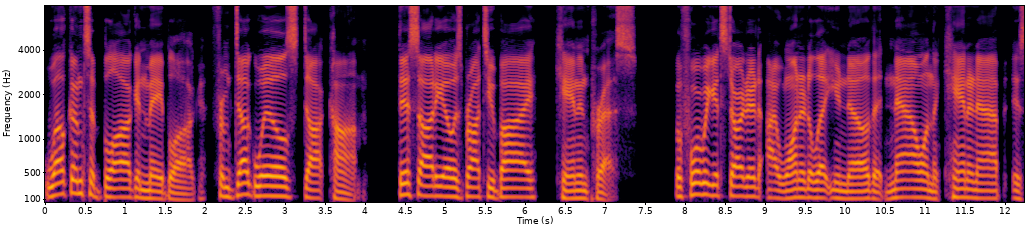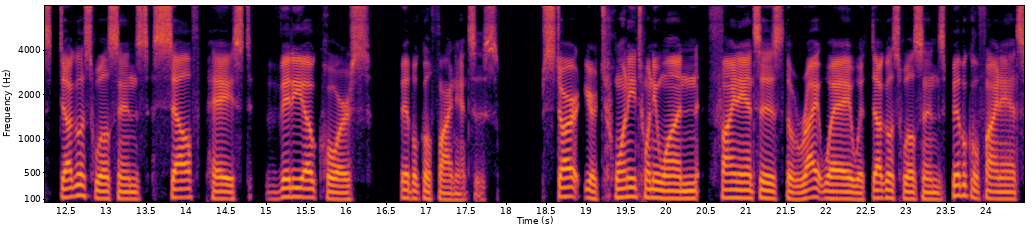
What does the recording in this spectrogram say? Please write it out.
Welcome to Blog and Mablog from DougWils.com. This audio is brought to you by Canon Press. Before we get started, I wanted to let you know that now on the Canon app is Douglas Wilson's self paced video course, Biblical Finances. Start your 2021 finances the right way with Douglas Wilson's Biblical Finance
